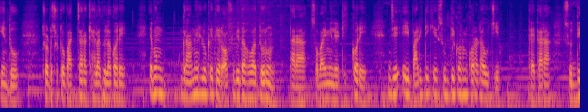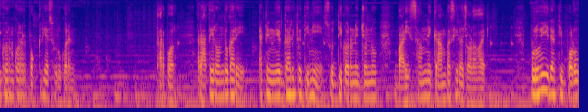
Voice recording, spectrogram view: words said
কিন্তু ছোট ছোট বাচ্চারা খেলাধুলা করে এবং গ্রামের লোকেদের অসুবিধা হওয়া দরুন তারা সবাই মিলে ঠিক করে যে এই বাড়িটিকে শুদ্ধিকরণ করাটা উচিত। তাই তারা শুদ্ধিকরণ করার প্রক্রিয়া শুরু করেন। তারপর রাতের অন্ধকারে একটি নির্ধারিত দিনে শুদ্ধিকরণের জন্য বাড়ির সামনে গ্রামবাসীরা জড়ো হয়। পুরোহিত একটি বড়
